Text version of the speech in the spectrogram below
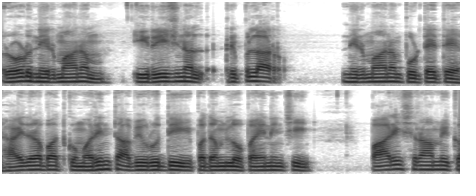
రోడ్డు నిర్మాణం ఈ రీజనల్ ట్రిపుల్ ఆర్ నిర్మాణం పూర్తయితే హైదరాబాద్కు మరింత అభివృద్ధి పదంలో పయనించి పారిశ్రామిక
